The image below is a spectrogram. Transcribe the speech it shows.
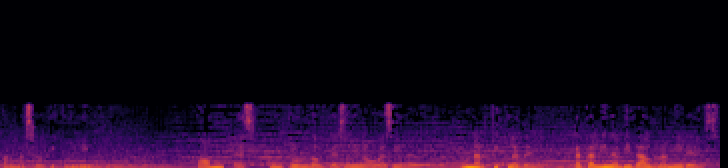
farmacèutic online. Com és control del pes i l'obesitat. Un article de Catalina Vidal Ramírez,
